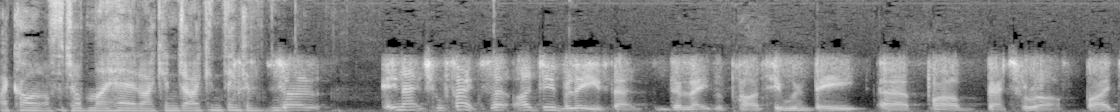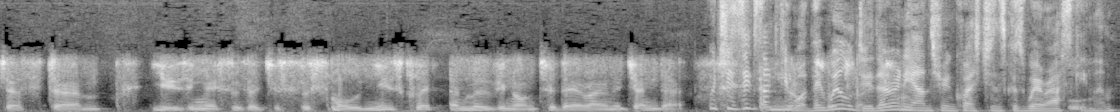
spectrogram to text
I can't off the top of my head. I can I can think of. So, in actual fact, so I do believe that the Labour Party would be uh, far better off by just um, using this as a, just a small news clip and moving on to their own agenda. Which is exactly what they will do. They're only answering questions because we're asking them.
